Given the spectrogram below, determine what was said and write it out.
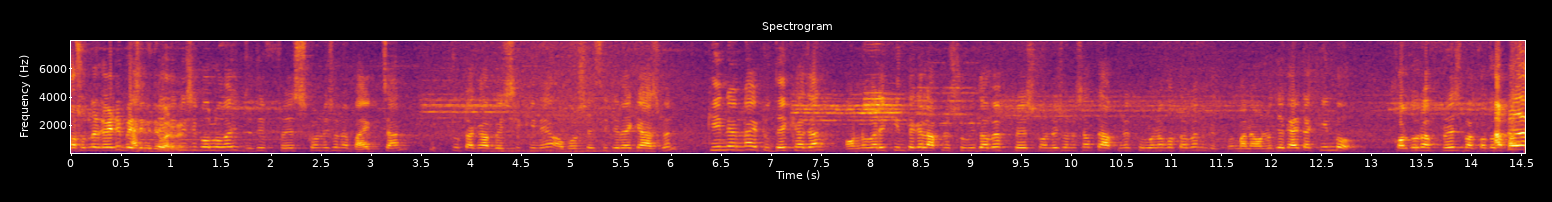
পছন্দের গাড়িটি বেছে নিতে পারবেন। জিনিসই বলব ভাই যদি ফ্রেশ কন্ডিশনে বাইক চান একটু টাকা বেশি কিনে অবশ্যই সিটি বাইকে আসবেন। কিনেন না একটু দেখে যান। অন্য গাড়ি কিনতে গেলে আপনার সুবিধা হবে ফ্রেশ কন্ডিশনের সাথে আপনি তুলনা করতে পারবেন মানে অন্য যে গাড়িটা কিনবো কতটা ফ্রেশ বা কতটা আপনারা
